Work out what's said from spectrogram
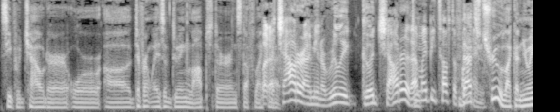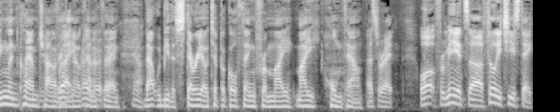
seafood chowder or uh, different ways of doing lobster and stuff like But that. But a chowder, I mean, a really good chowder, that might be tough to find. That's true, like a New England clam chowder, Right, you know, right, kind of thing. right. Yeah. That would be the stereotypical thing from my my hometown. That's right. Well, for me, it's a Philly cheesesteak.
